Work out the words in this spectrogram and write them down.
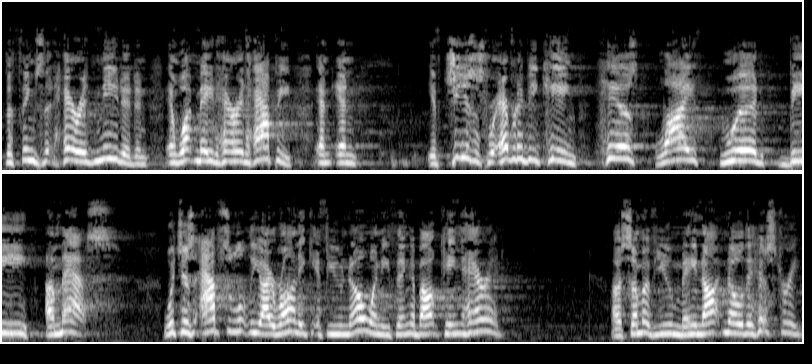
the things that Herod needed and, and what made Herod happy. And, and if Jesus were ever to be king, his life would be a mess. Which is absolutely ironic if you know anything about King Herod. Uh, some of you may not know the history.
